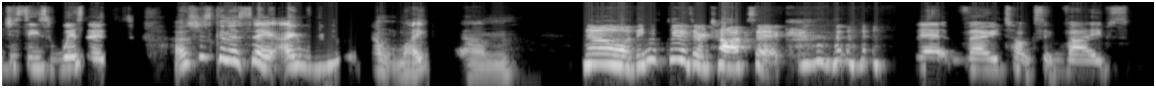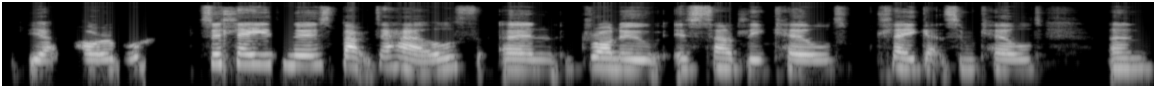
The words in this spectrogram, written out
just these wizards. I was just gonna say, I really don't like them. No, these dudes are toxic. They're very toxic vibes. Yeah, horrible. So Lleu is nursed back to health, and Gronw is sadly killed. Lleu gets him killed, and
